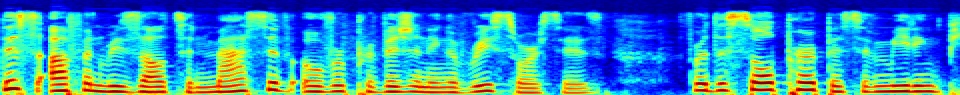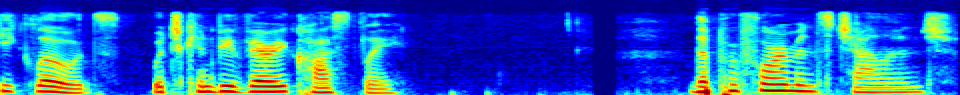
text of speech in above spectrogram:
This often results in massive over-provisioning of resources for the sole purpose of meeting peak loads, which can be very costly. The performance challenge.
